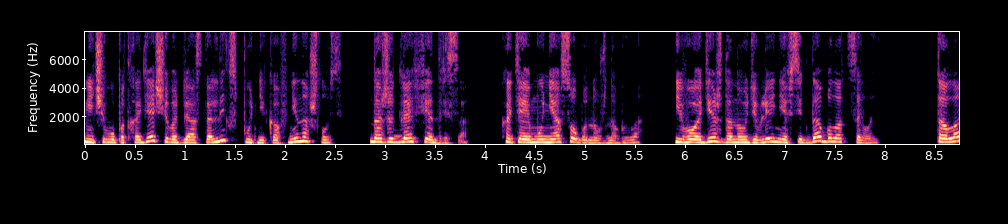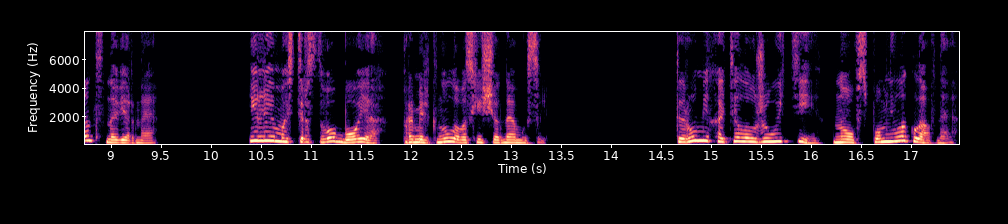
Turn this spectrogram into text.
Ничего подходящего для остальных спутников не нашлось, даже для Фендриса, хотя ему не особо нужно было. Его одежда, на удивление, всегда была целой. Талант, наверное. Или мастерство боя, промелькнула восхищенная мысль. Теруми хотела уже уйти, но вспомнила главное.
